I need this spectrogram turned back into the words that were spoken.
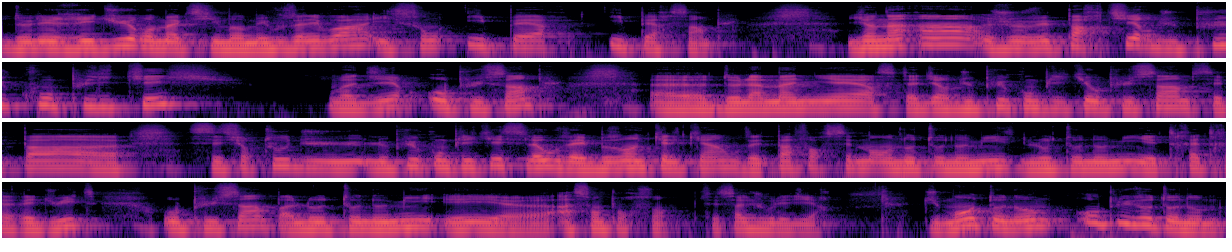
de les réduire au maximum. Et vous allez voir, ils sont hyper, hyper simples. Il y en a un, je vais partir du plus compliqué, on va dire, au plus simple. Euh, de la manière, c'est-à-dire du plus compliqué au plus simple, c'est pas, euh, c'est surtout du le plus compliqué, c'est là où vous avez besoin de quelqu'un. Vous n'êtes pas forcément en autonomie. L'autonomie est très très réduite. Au plus simple, l'autonomie est euh, à 100%. C'est ça que je voulais dire du moins autonome au plus autonome.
